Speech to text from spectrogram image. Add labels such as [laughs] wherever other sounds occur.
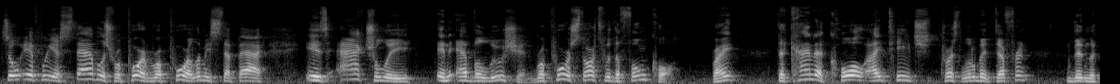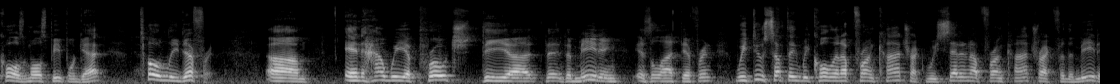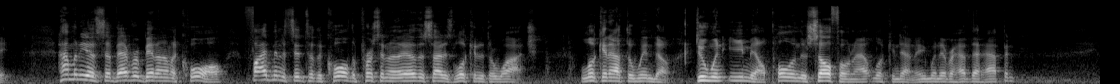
So if we establish rapport, rapport, let me step back, is actually an evolution. Rapport starts with the phone call, right? The kind of call I teach, of course, a little bit different than the calls most people get, totally different. Um, and how we approach the, uh, the, the meeting is a lot different. We do something we call an upfront contract. We set an upfront contract for the meeting. How many of us have ever been on a call? Five minutes into the call, the person on the other side is looking at their watch, looking out the window, doing email, pulling their cell phone out, looking down. Anyone ever have that happen?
